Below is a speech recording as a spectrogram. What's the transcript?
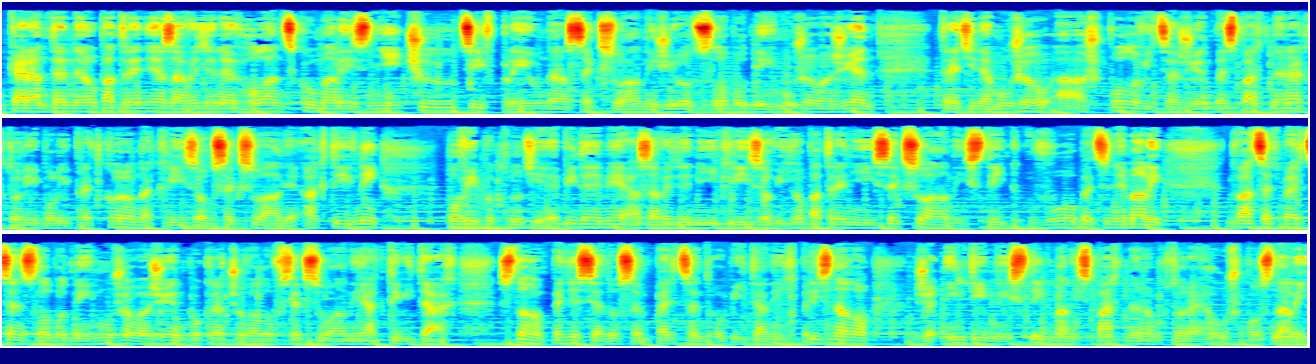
Karanténne opatrenia zavedené v Holandsku mali zničujúci vplyv na sexuálny život slobodných mužov a žien. Tretina mužov a až polovica žien bez partnera, ktorí boli pred koronakrízou sexuálne aktívni, po vypuknutí epidémie a zavedení krízových opatrení sexuálny styk vôbec nemali. 20% slobodných mužov a žien pokračovalo v sexuálnych aktivitách, z toho 58% opýtaných priznalo, že intimný styk mali s partnerom, ktorého už poznali.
